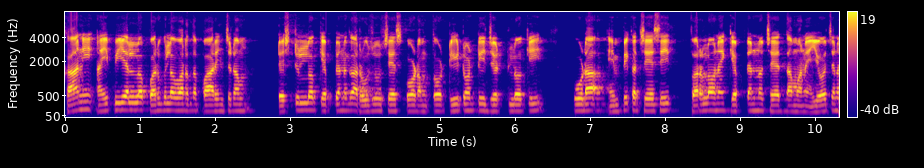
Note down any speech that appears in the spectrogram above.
కానీ ఐపీఎల్లో పరుగుల వరద పారించడం, టెస్టుల్లో కెప్టెన్గా రుజువు చేసుకోవడంతో టీ ట్వంటీ జట్టులోకి కూడా ఎంపిక చేసి త్వరలోనే కెప్టెన్ను చేద్దామనే యోచన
